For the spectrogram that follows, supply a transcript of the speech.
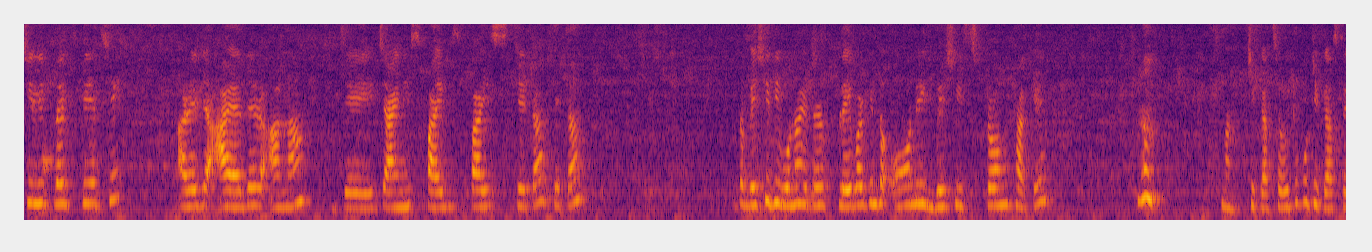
চিলি ফ্লেক্স দিয়েছি। আর এই যে আয়াদের আনা, যে চাইনিজ স্পাইস স্পাইস যেটা, সেটা। ওটা বেশি দিব না, এটার ফ্লেভার কিন্তু অনেক বেশি স্ট্রং থাকে। না, ঠিক আছে, ওইটুকু ঠিক আছে,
